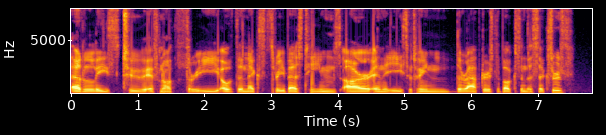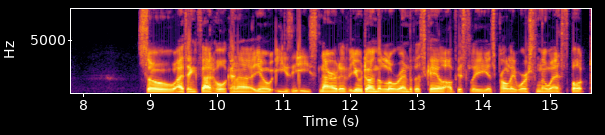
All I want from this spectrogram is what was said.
at least two, if not three, of the next three best teams are in the East between the Raptors, the Bucks, and the Sixers. So I think that whole kind of, you know, easy East narrative, you know, down the lower end of the scale, obviously is probably worse than the West, but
